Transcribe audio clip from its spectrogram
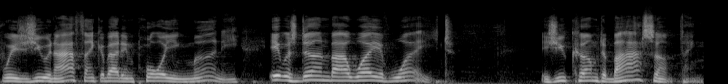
which you and I think about employing money, it was done by way of weight. As you come to buy something,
